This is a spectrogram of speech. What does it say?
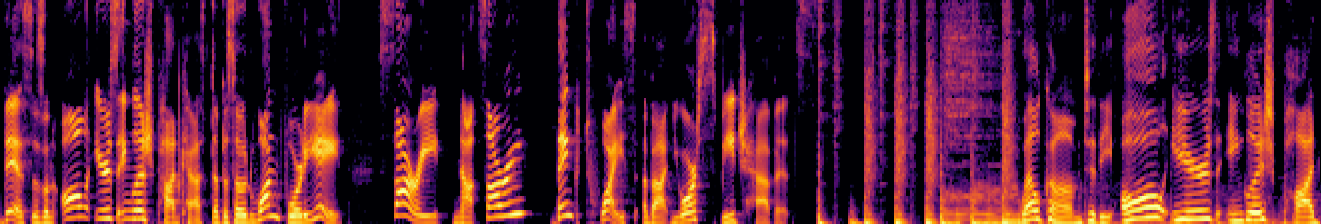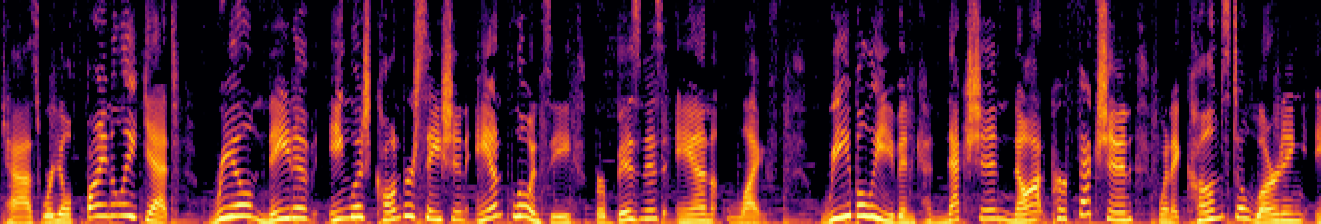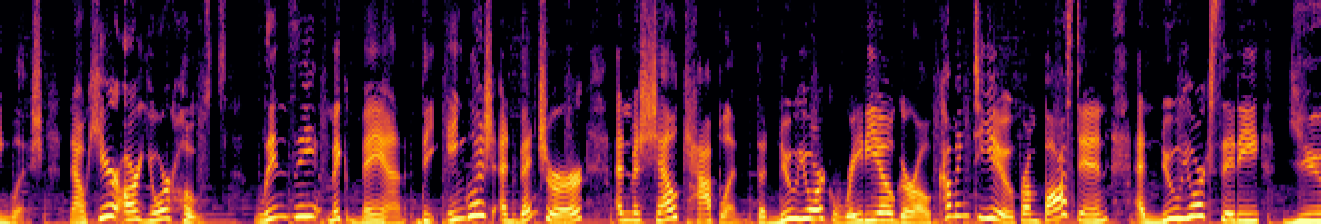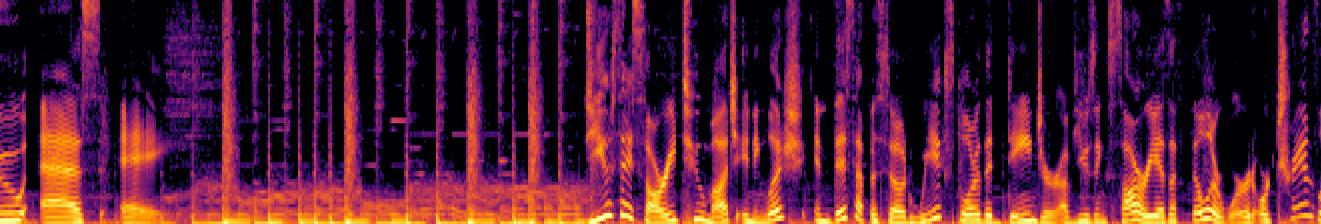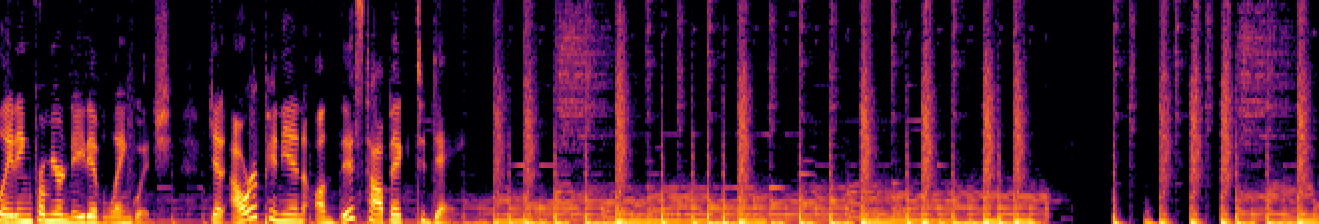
This is an All Ears English podcast, episode 148. Sorry, not sorry? Think twice about your speech habits. Welcome to the All Ears English podcast, where you'll finally get real native English conversation and fluency for business and life. We believe in connection, not perfection, when it comes to learning English. Now, here are your hosts. Lindsay McMahon, the English adventurer, and Michelle Kaplan, the New York radio girl, coming to you from Boston and New York City, USA. Do you say sorry too much in English? In this episode, we explore the danger of using sorry as a filler word or translating from your native language. Get our opinion on this topic today.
